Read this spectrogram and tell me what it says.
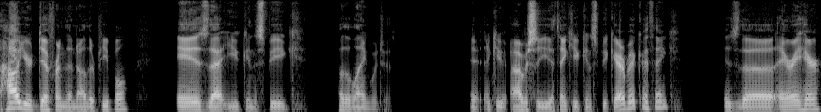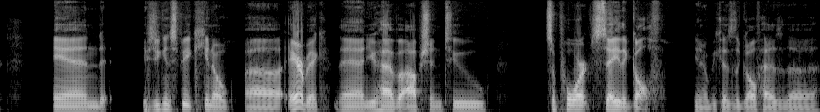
how you're different than other people is that you can speak other languages. Eh, like you, obviously you think you can speak Arabic, I think is the area here. And if you can speak, you know, uh, Arabic, then you have an option to support, say, the Gulf. You know, because the Gulf has the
